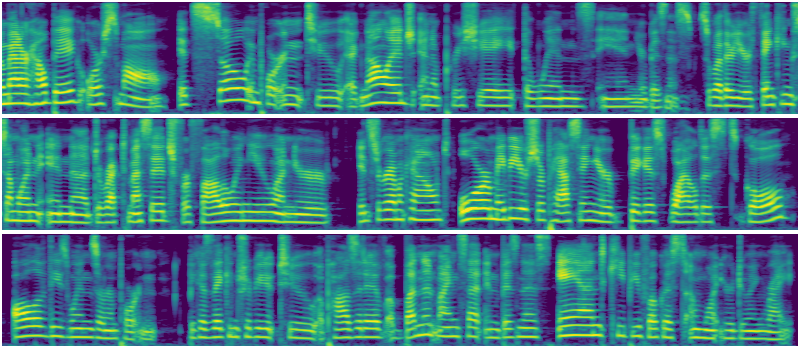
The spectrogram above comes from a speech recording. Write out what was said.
no matter how big or small. It's so important to acknowledge and appreciate the wins in your business. So, whether you're thanking someone in a direct message for following you on your Instagram account, or maybe you're surpassing your biggest, wildest goal, all of these wins are important because they contribute to a positive, abundant mindset in business and keep you focused on what you're doing right,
